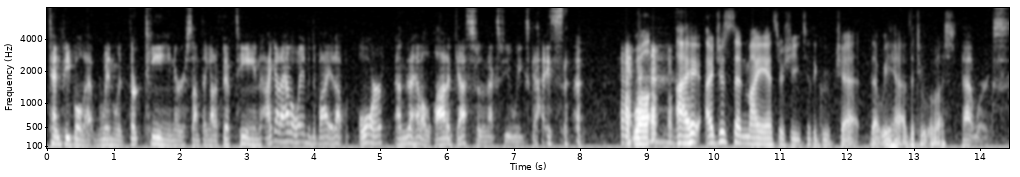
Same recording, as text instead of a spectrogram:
10 people that win with 13 or something out of 15, I got to have a way to divide it up. Or I'm going to have a lot of guests for the next few weeks, guys. well? I I just sent my answer sheet to the group chat that we have, the two of us. that works.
